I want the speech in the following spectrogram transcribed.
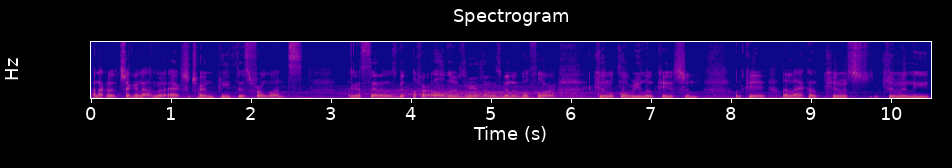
I'm not gonna chicken out. I'm gonna actually try and beat this for once. Like I said, I was for all those years I was gonna before. Chemical relocation. Okay, the lack of chemistry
